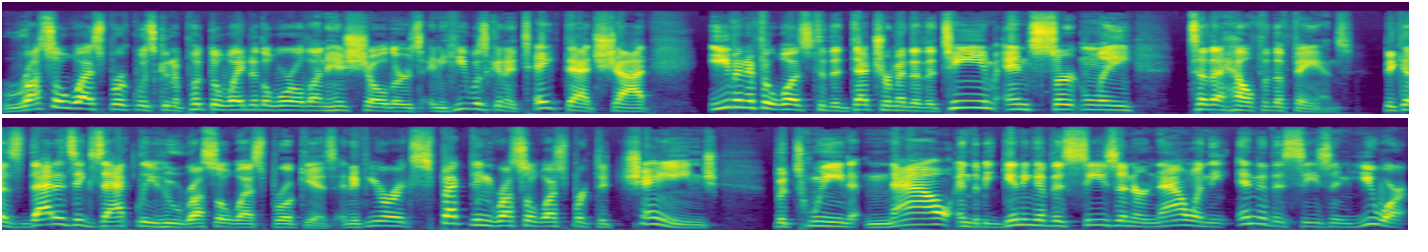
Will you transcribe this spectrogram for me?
Russell Westbrook was going to put the weight of the world on his shoulders and he was going to take that shot, even if it was to the detriment of the team and certainly to the health of the fans. Because that is exactly who Russell Westbrook is. And if you're expecting Russell Westbrook to change between now and the beginning of this season or now and the end of the season, you are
